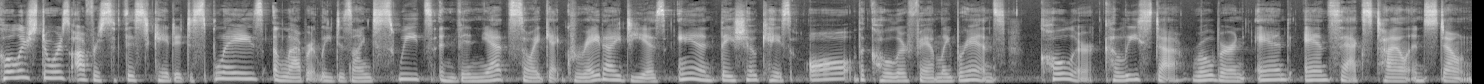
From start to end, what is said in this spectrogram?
Kohler stores offer sophisticated displays, elaborately designed suites, and vignettes, so I get great ideas, and they showcase all the Kohler family brands Kohler, Kallista, Robern, and Ann Sacks Tile and Stone.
